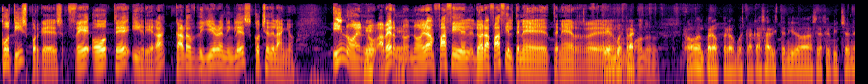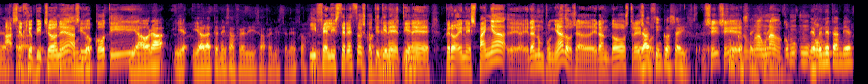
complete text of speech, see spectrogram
COTIs porque es C-O-T-Y, Car of the Year en inglés, coche del año. Y no, no a ver, no, no, era fácil, no era fácil tener, tener pero, pero en vuestra casa habéis tenido a Sergio Pichone. A Sergio Pichone, ha sido Coti. Y ahora, y, ahora tenéis a Félix, a Félix Cerezo. y Félix Cerezo es Coti, tiene, tiene, pero en España eh, eran un puñado, o sea, eran dos, tres. Eran cinco o seis. Sí, sí, una, como un, Depende también.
